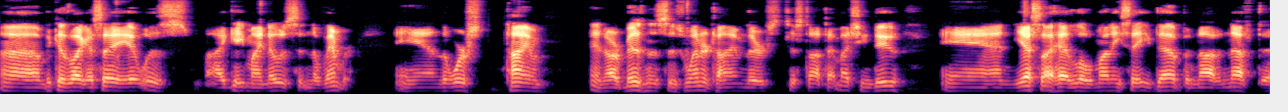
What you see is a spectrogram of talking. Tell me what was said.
uh, because, like I say, it was I gave my notice in November, and the worst time in our business is wintertime. There's just not that much you can do. And yes, I had a little money saved up, but not enough to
